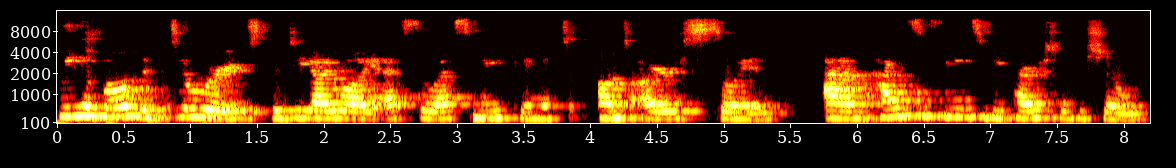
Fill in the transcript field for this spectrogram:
We have all adored the DIY SOS making it onto Irish soil. Um, how does it feel to be part of the show?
